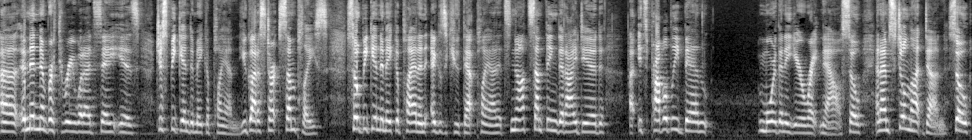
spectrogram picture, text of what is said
Uh, and then number three, what I'd say is just begin to make a plan. You got to start someplace. So begin to make a plan and execute that plan. It's not something that I did. Uh, it's probably been more than a year right now. So, and I'm still not done. So,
